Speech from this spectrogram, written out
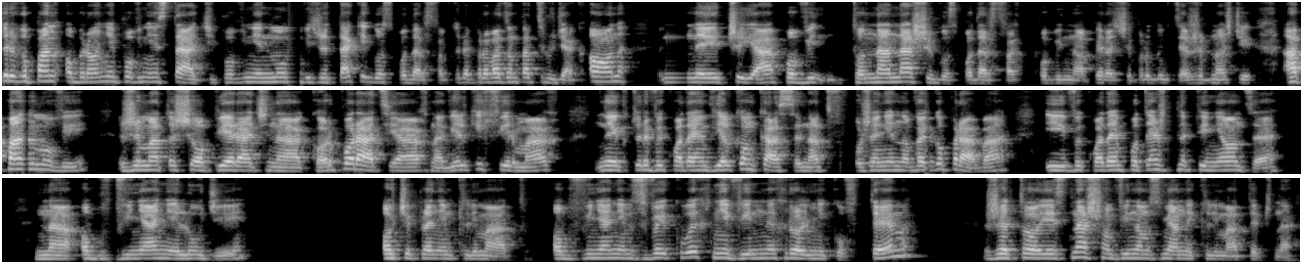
którego pan obronie powinien stać i powinien mówić, że takie gospodarstwa, które prowadzą tacy ludzie jak on y, czy ja, to na naszych gospodarstwach powinna opierać się produkcja żywności, a pan mówi, że ma to się opierać na korporacjach, na wielkich firmach, y, które wykładają wielką kasę na tworzenie nowego prawa i wykładają potężne pieniądze na obwinianie ludzi ociepleniem klimatu, obwinianiem zwykłych, niewinnych rolników tym, że to jest naszą winą zmiany klimatyczne.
